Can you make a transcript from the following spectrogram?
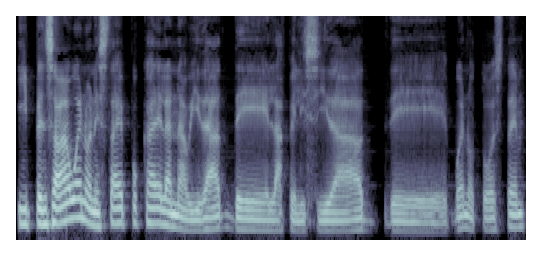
Y pensaba, bueno, en esta época de la Navidad, de la felicidad, de, bueno, todo este,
